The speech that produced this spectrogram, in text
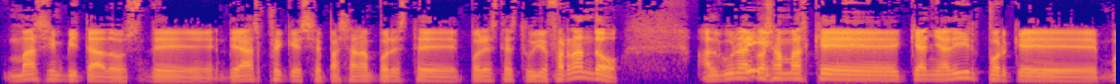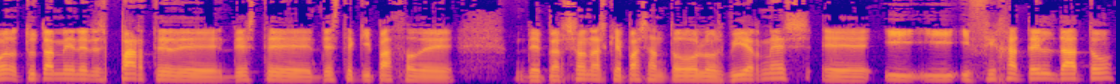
más invitados de, de ASPE que se pasarán por este, por este estudio. Fernando, ¿alguna sí. cosa más que, que, añadir? Porque, bueno, tú también eres parte de, de este, de este equipazo de, de, personas que pasan todos los viernes eh, y, y, y fíjate el dato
